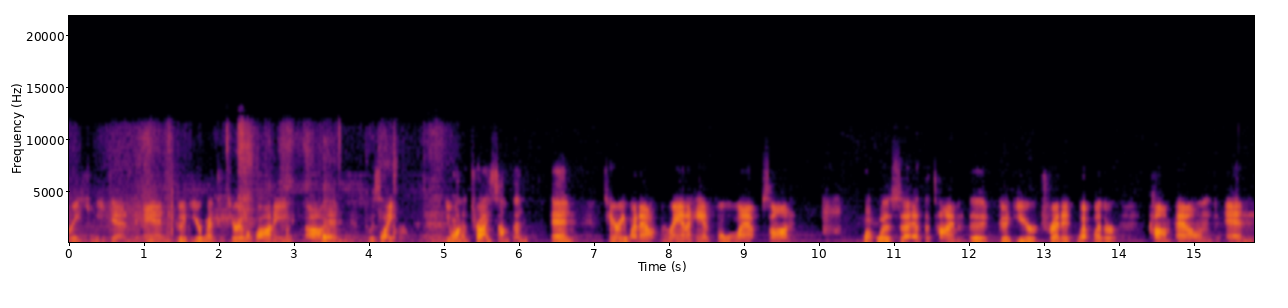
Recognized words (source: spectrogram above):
race weekend, and Goodyear went to Terry Labonte uh, and was like, "You want to try something?" And Terry went out and ran a handful of laps on what was uh, at the time the Goodyear treaded wet weather compound and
